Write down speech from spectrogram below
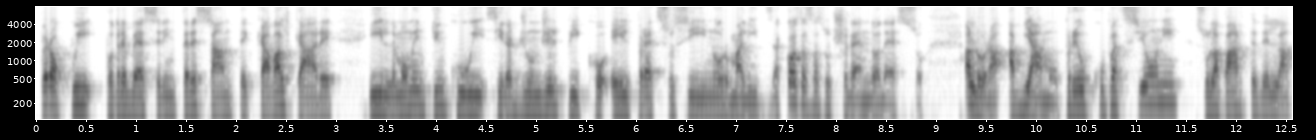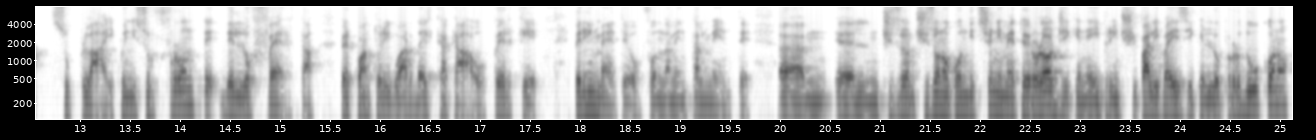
però qui potrebbe essere interessante cavalcare il momento in cui si raggiunge il picco e il prezzo si normalizza. Cosa sta succedendo adesso? Allora, abbiamo preoccupazioni sulla parte della supply, quindi sul fronte dell'offerta per quanto riguarda il cacao. Perché? Per il meteo, fondamentalmente. Um, eh, ci, son, ci, sono condizioni meteorologiche nei principali paesi che lo producono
